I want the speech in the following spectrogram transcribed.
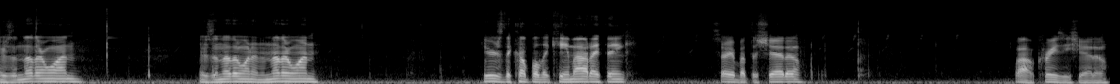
There's another one. There's another one and another one. Here's the couple that came out, I think. Sorry about the shadow. Wow, crazy shadow.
